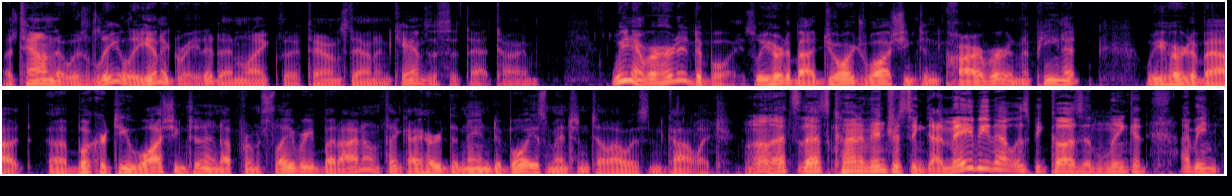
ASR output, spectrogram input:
a town that was legally integrated, unlike the towns down in Kansas at that time. We never heard of Du Bois. We heard about George Washington Carver and the peanut. We heard about uh, Booker T. Washington and Up from Slavery, but I don't think I heard the name Du Bois mentioned until I was in college. Well, that's that's kind of interesting. Maybe that was because in Lincoln, I mean,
